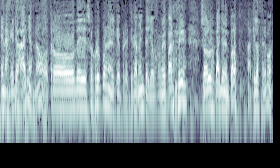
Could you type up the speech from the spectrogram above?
en aquellos años, ¿no? Otro de esos grupos en el que precisamente yo formé parte son los Violent Pop. Aquí los tenemos.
